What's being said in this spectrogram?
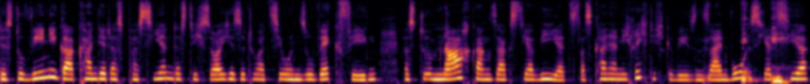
desto weniger kann dir das passieren, dass dich solche Situationen so wegfegen, dass du im Nachgang sagst, ja wie jetzt, das kann ja nicht richtig gewesen sein, wo ist jetzt hier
